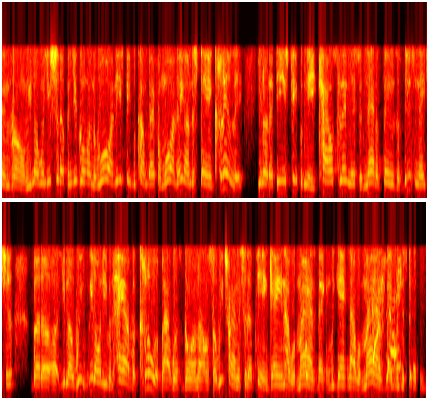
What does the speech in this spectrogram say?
syndrome. You know, when you sit up and you go into war, and these people come back from war, they understand clearly, you know, that these people need counseling, this and that, and things of this nature. But uh, you know, we we don't even have a clue about what's going on. So we trying to sit up here and gain our minds back, and we gain our minds back. We can sit up and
